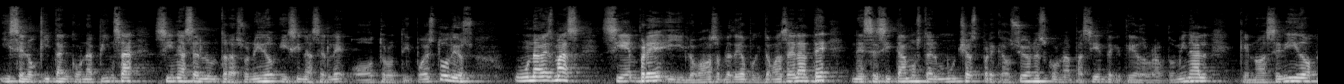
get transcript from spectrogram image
y se lo quitan con una pinza sin hacerle ultrasonido y sin hacerle otro tipo de estudios. Una vez más, siempre, y lo vamos a platicar un poquito más adelante, necesitamos tener muchas precauciones con una paciente que tiene dolor abdominal, que no ha cedido,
